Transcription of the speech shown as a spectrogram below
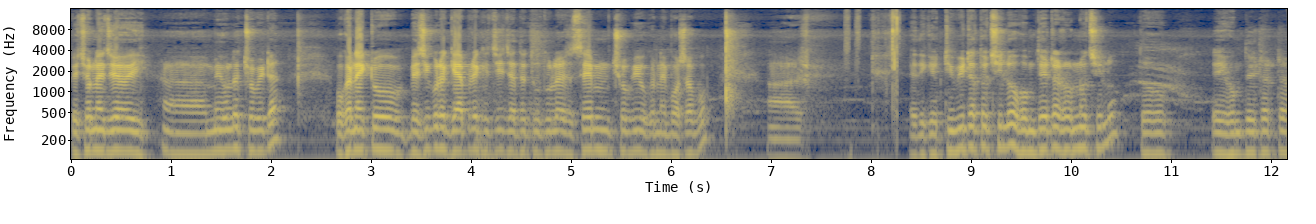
পেছনে যে ওই মেহুলের ছবিটা, ওখানে একটু বেশি করে গ্যাপ রেখেছি যাতে তুতুলের সেম ছবি ওখানে বসাবো। আর এদিকে টিভিটা তো ছিল হোম থিয়েটার অন্য ছিল, তো এই হোম থিয়েটারটা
